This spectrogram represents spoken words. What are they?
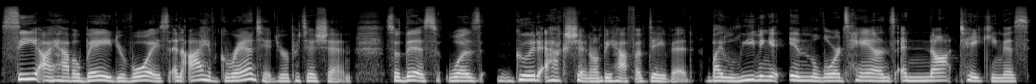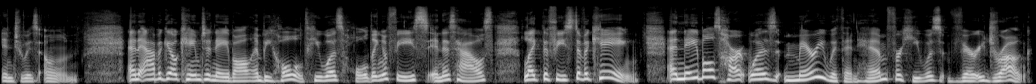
See, I have obeyed your voice, and I have granted your petition. So this was good action on behalf of David by leaving it in the Lord's hands and not taking this into his own. And Abigail came to Nabal, and behold, he was holding holding a feast in his house, like the feast of a king. And Nabal's heart was merry within him, for he was very drunk.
